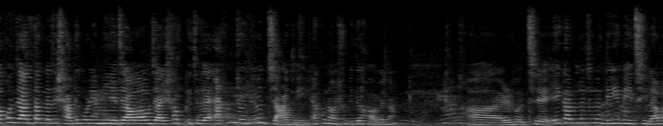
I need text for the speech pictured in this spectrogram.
তখন জানতাম না যে সাথে করে নিয়ে যাওয়াও যায় সব কিছু যায়। এখন যদিও জানি, এখন অসুবিধা হবে না। আর হচ্ছে এই কারণের জন্য দিয়ে দিয়েছিলাম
